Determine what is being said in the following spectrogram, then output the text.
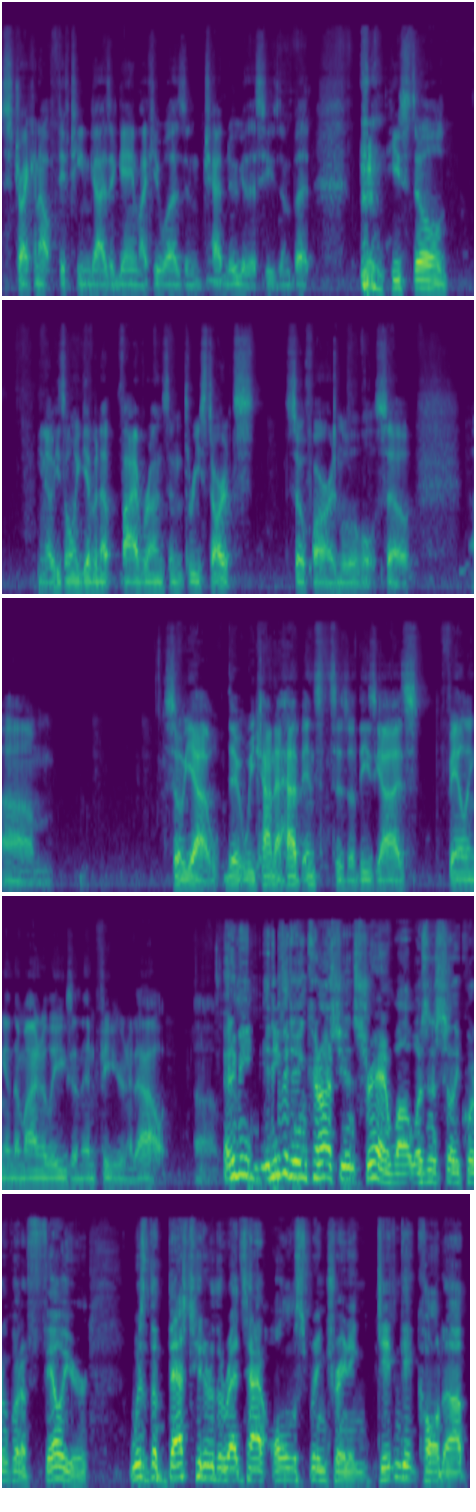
striking out 15 guys a game like he was in Chattanooga this season, but he's still you know he's only given up five runs and three starts so far in Louisville. So. Um, so yeah, that we kind of have instances of these guys failing in the minor leagues and then figuring it out. Um, and I mean, and even Encarnacion Strand, while it wasn't necessarily quote unquote a failure, was the best hitter the Reds had all the spring training. Didn't get called up.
